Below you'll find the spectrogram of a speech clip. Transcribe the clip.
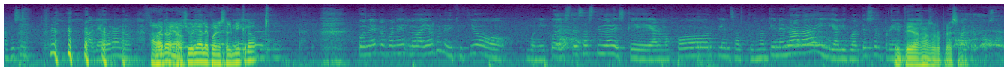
¿a que sí? vale ahora no Ahora, Ahora que a no. Julia le pones el micro. Sí. ponerlo ponerlo hay algún edificio bonito es de esas ciudades que a lo mejor piensas pues no tiene nada y al igual te sorprende Y te llevas una sorpresa. cuatro cosas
